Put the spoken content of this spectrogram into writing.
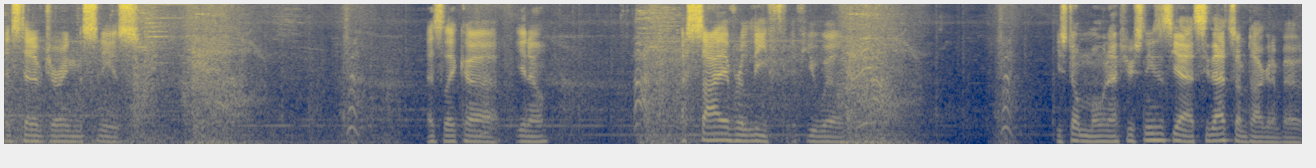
instead of during the sneeze. As like a, you know, a sigh of relief, if you will. You just don't moan after your sneezes? Yeah, see, that's what I'm talking about.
